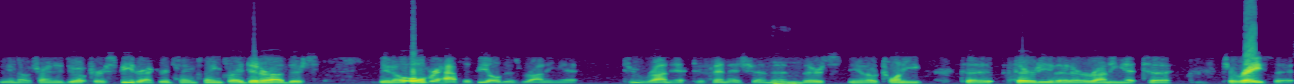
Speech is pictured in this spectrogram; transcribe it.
you know, trying to do it for a speed record. Same thing for Iditarod. There's, you know, over half the field is running it to run it to finish, and then mm-hmm. there's you know 20 to 30 that are running it to to race it,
